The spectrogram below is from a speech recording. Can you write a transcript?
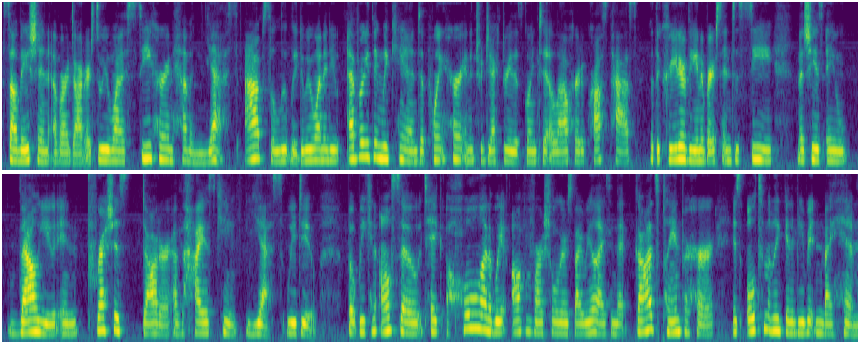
salvation of our daughters. Do we want to see her in heaven? Yes, absolutely. Do we want to do everything we can to point her in a trajectory that's going to allow her to cross paths with the creator of the universe and to see that she is a valued and precious daughter of the highest king? Yes, we do. But we can also take a whole lot of weight off of our shoulders by realizing that God's plan for her is ultimately going to be written by Him.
